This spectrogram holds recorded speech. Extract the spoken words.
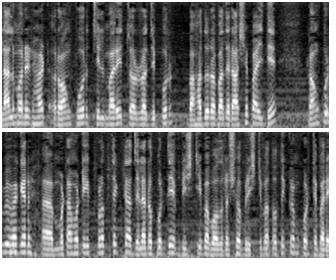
লালমনিরহাট, রংপুর, চিলমারি, চররাজিপুর, বাহাদুরাবাদের আশেপাশ দিয়ে রংপুর বিভাগের মোটামুটি প্রত্যেকটা জেলার উপর দিয়ে বৃষ্টি বা বজ্রসহ বৃষ্টিপাত অতিক্রম করতে পারে।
